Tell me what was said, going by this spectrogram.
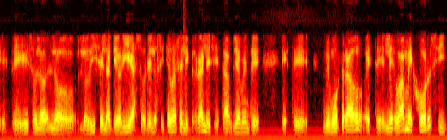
este, eso lo, lo, dice la teoría sobre los sistemas electorales y está ampliamente este, demostrado, este, les va mejor si,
